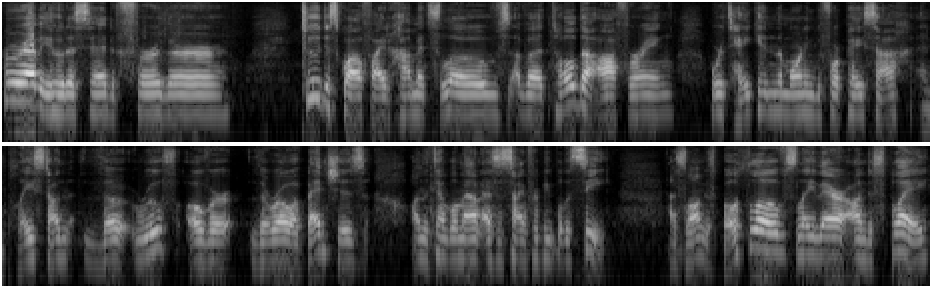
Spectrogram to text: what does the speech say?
Rabbi Yehuda said further, two disqualified chametz loaves of a todah offering were taken the morning before Pesach and placed on the roof over the row of benches on the Temple Mount as a sign for people to see. As long as both loaves lay there on display,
